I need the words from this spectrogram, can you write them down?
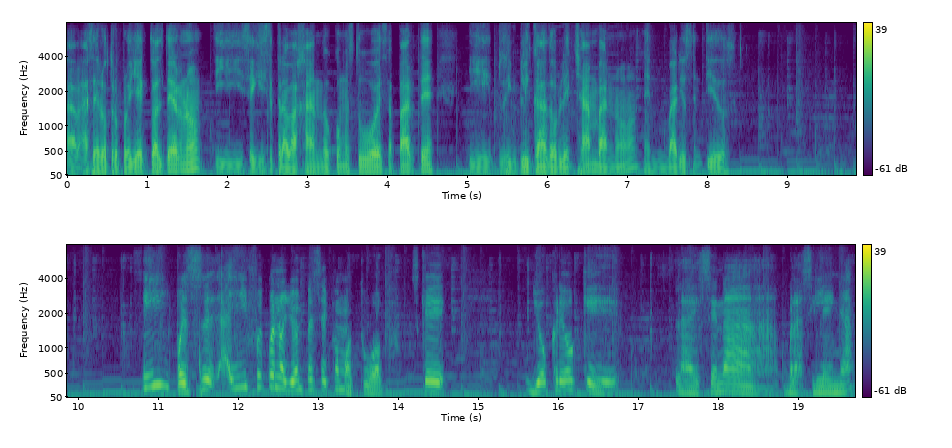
hacer otro proyecto alterno y seguiste trabajando. ¿Cómo estuvo esa parte? Y pues implica doble chamba, ¿no? En varios sentidos. Sí, pues eh, ahí fue cuando yo empecé como tú Es que yo creo que la escena brasileña,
